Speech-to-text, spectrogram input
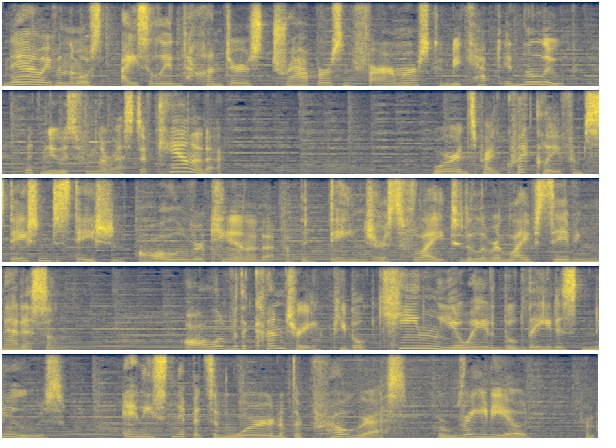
Now, even the most isolated hunters, trappers, and farmers could be kept in the loop with news from the rest of Canada. Word spread quickly from station to station all over Canada of the dangerous flight to deliver life saving medicine. All over the country, people keenly awaited the latest news. Any snippets of word of their progress were radioed from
